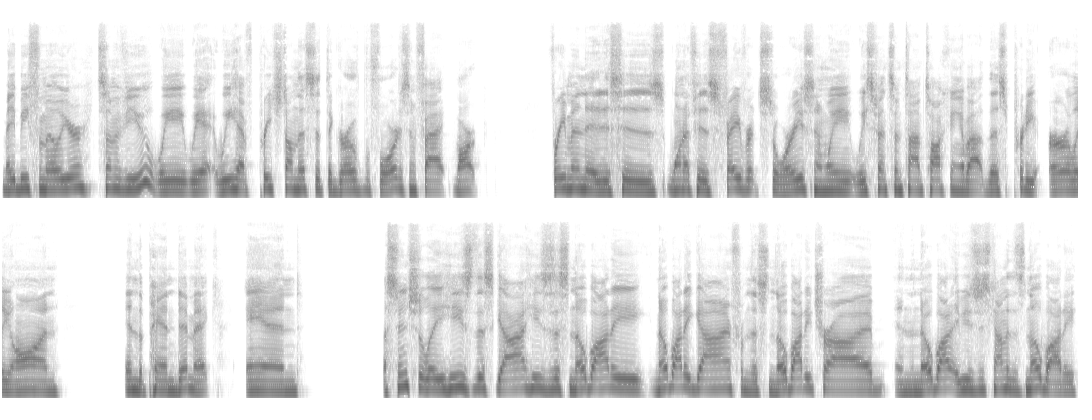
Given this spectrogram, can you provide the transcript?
may be familiar. To some of you, we we we have preached on this at the Grove before. It is in fact Mark Freeman it is his one of his favorite stories, and we we spent some time talking about this pretty early on in the pandemic. And essentially, he's this guy. He's this nobody nobody guy from this nobody tribe, and the nobody. He's just kind of this nobody,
